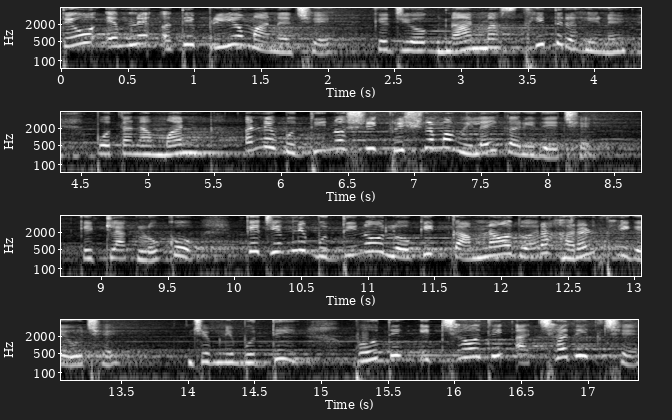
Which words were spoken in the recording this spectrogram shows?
તેઓ એમને અતિ પ્રિય માને છે કે જેઓ જ્ઞાનમાં સ્થિત રહીને પોતાના મન અને બુદ્ધિનો શ્રી કૃષ્ણમાં વિલય કરી દે છે. કેટલાક લોકો કે જેમની બુદ્ધિનો લૌકિક કામનાઓ દ્વારા હરણ થઈ ગયું છે. જેમની બુદ્ધિ ભૌતિક ઈચ્છાઓથી આચ્છાદિત છે,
